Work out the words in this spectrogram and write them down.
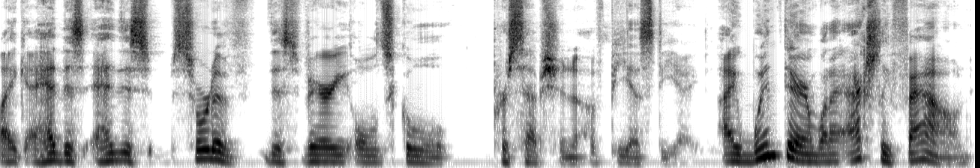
like I had this I had this sort of this very old school perception of PSDA. I went there and what I actually found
